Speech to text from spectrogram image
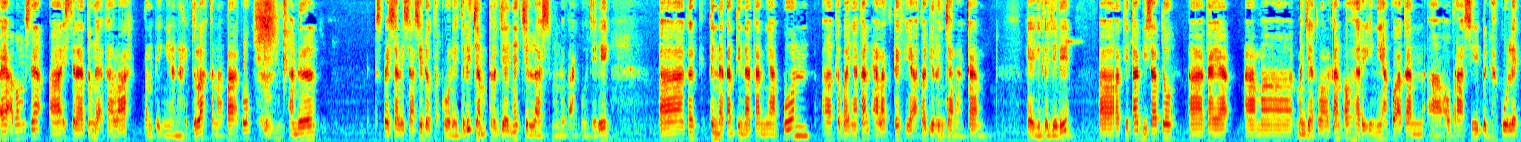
eh apa maksudnya uh, istirahat itu nggak kalah pentingnya. Nah itulah kenapa aku ambil spesialisasi dokter kulit. Jadi jam kerjanya jelas menurut aku. Jadi uh, tindakan-tindakannya pun uh, kebanyakan elektif ya atau direncanakan. Kayak gitu. Jadi uh, kita bisa tuh uh, kayak uh, me menjadwalkan oh hari ini aku akan uh, operasi bedah kulit.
